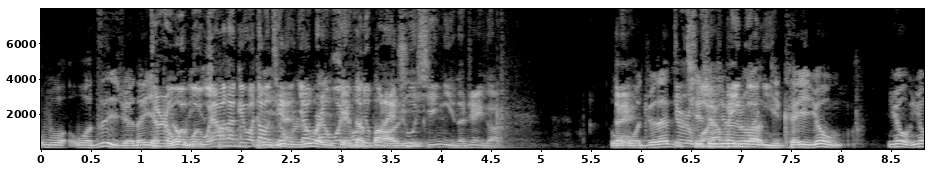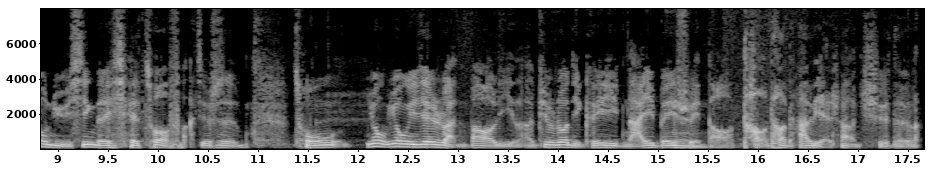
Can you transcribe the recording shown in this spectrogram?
我我自己觉得也就是我我我要他给我道歉，要不然我以后就不来出席你的这个。我我觉得其实就是说你可以用用用女性的一些做法，就是从用用一些软暴力了，譬如说你可以拿一杯水倒倒到他脸上去，对吧？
